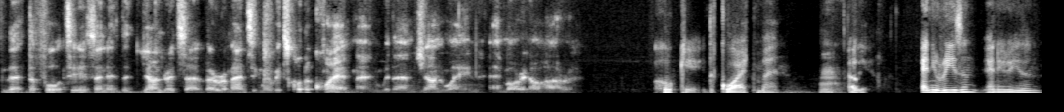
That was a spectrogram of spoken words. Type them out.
the the forties, and the genre it's a very romantic movie. It's called The Quiet Man with um, John Wayne and Maureen O'Hara. Okay, The Quiet Man. Hmm. Okay. Any reason? Any reason?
